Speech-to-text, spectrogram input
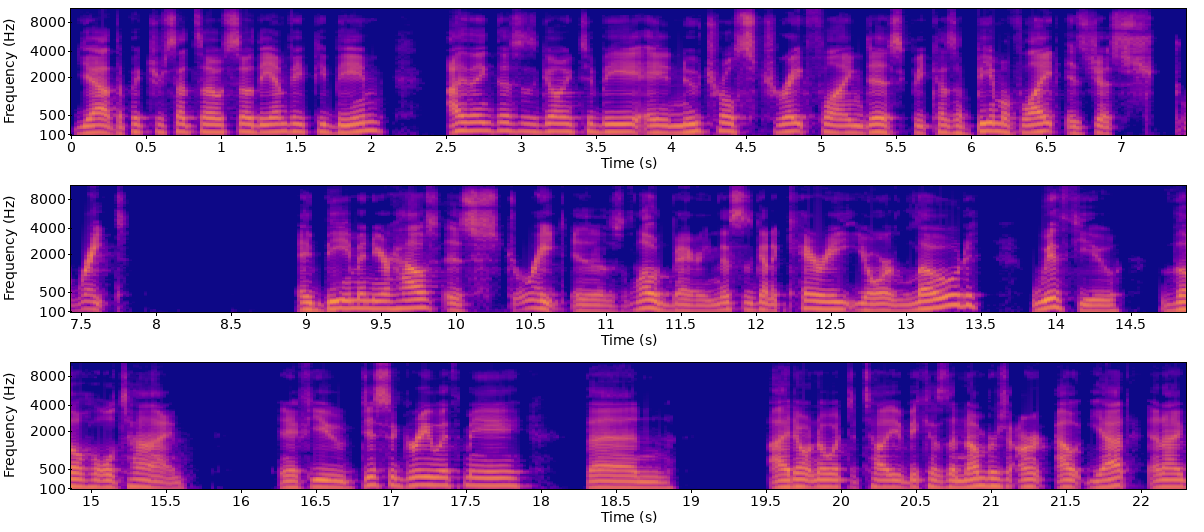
yeah, the picture said so. So the MVP beam, I think this is going to be a neutral straight flying disc because a beam of light is just straight. A beam in your house is straight, it is load bearing. This is going to carry your load with you the whole time. And if you disagree with me, then I don't know what to tell you because the numbers aren't out yet. And I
